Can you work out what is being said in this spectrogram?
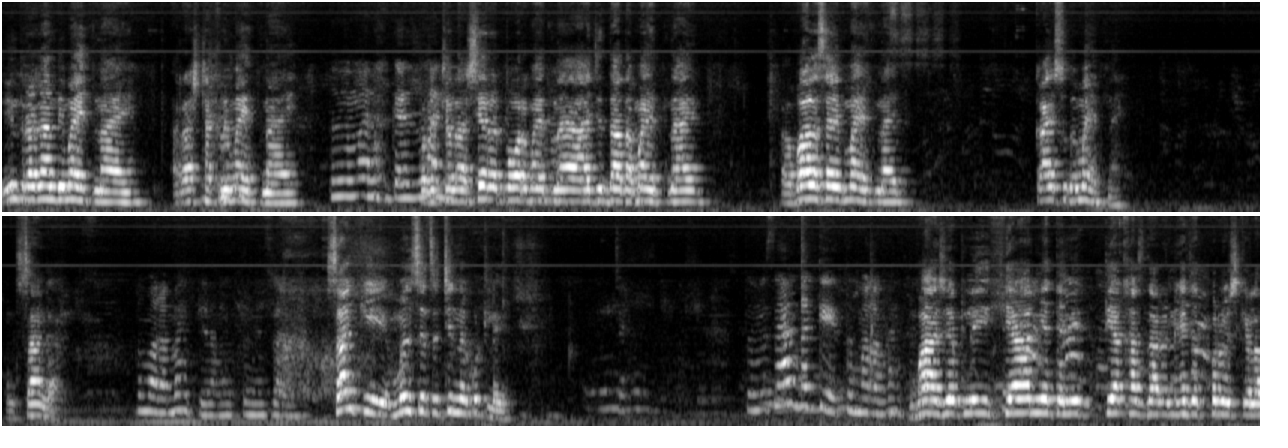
इंदिरा गांधी माहीत नाही राज ठाकरे माहीत नाही. तुम्ही मला काय परत सांगितलं. शरद पवार माहीत नाही अजित दादा माहीत नाही अं, बाळासाहेब माहीत नाहीत. काय सुद्धा माहीत नाही. मग सांगा. तुम्हाला माहिती ना मग तुम्ही सांगा. सांग की मनसेचं चिन्ह कुठलंय तुम्ही सांगा की तुम्हाला माहिती भाजपने ह्या नेत्याने त्या खासदाराने ह्याच्यात प्रवेश केला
